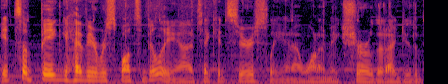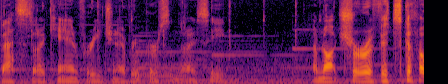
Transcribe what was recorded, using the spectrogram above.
it's a big, heavy responsibility, I take it seriously, and I want to make sure that I do the best that I can for each and every person that I see. I'm not sure if it's going to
